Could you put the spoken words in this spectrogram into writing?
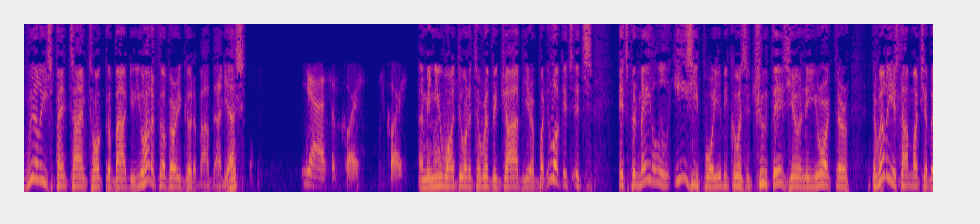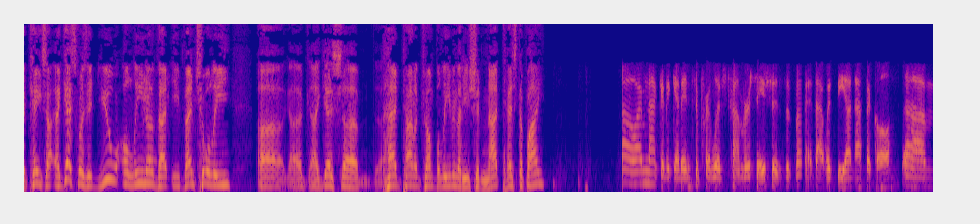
really spent time talking about you. You had to feel very good about that, yes? Yes, of course, of course. I mean, you are doing a terrific job here, but look, it's it's it's been made a little easy for you because the truth is here in New York, there there really is not much of a case. I, I guess was it you, Alina, that eventually, uh, uh, I guess, uh, had Donald Trump believing that he should not testify? Oh, I'm not going to get into privileged conversations, but that would be unethical. Um,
